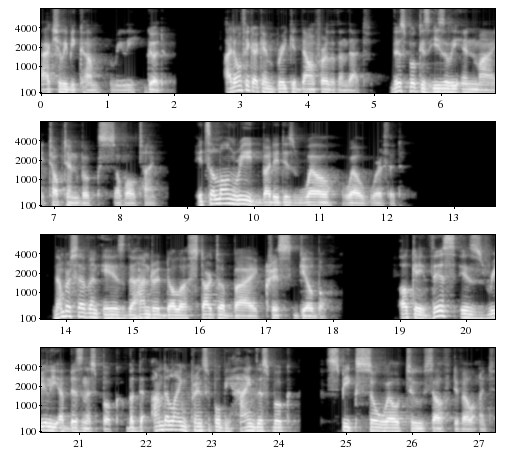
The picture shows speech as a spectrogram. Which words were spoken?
actually become really good. I don't think I can break it down further than that. This book is easily in my top 10 books of all time. It's a long read, but it is well, well worth it. Number seven is The $100 Startup by Chris Guillebeau. Okay, this is really a business book, but the underlying principle behind this book speaks so well to self development.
